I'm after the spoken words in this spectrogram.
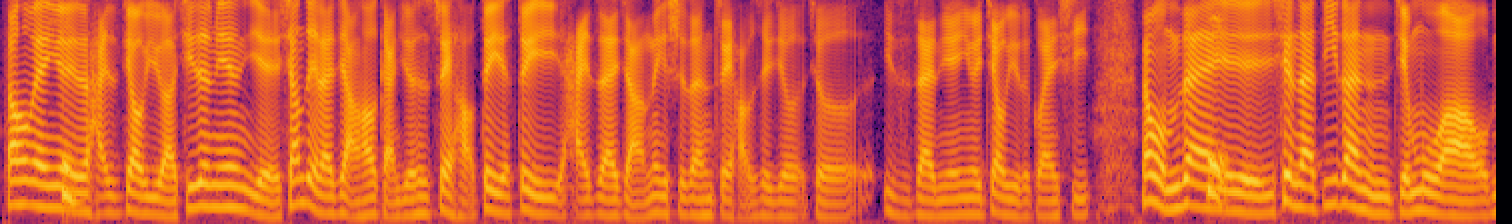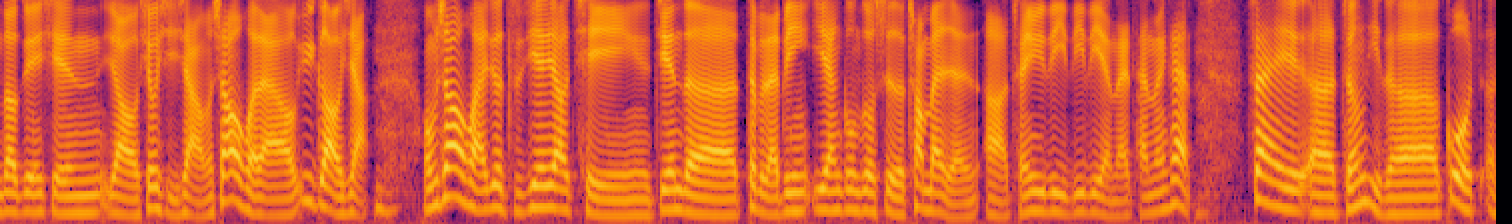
到后面因为孩子教育啊，其实那边也相对来讲哈，感觉是最好，对对于孩子来讲那个时段是最好的，所以就就一直在那边，因为教育的关系。那我们在现在第一段节目啊，我们到这边先要休息一下，我们稍后回来啊，预告一下，我们稍后回来就直接要请今天的特别来宾。易安工作室的创办人啊，陈玉丽丽丽来谈谈看，在呃整体的过呃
